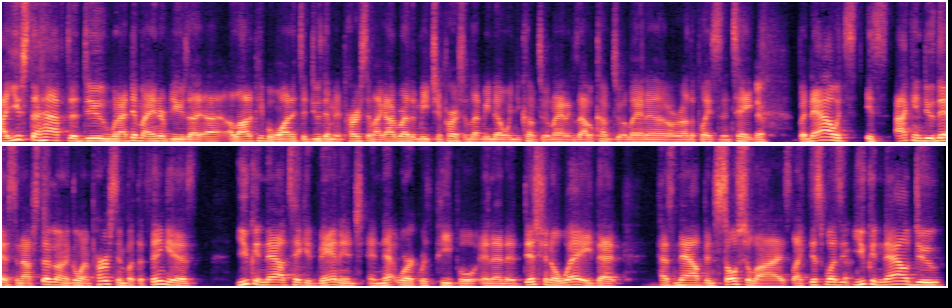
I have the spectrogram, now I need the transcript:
I used to have to do when I did my interviews. I, I, a lot of people wanted to do them in person. Like I'd rather meet you in person. Let me know when you come to Atlanta because I would come to Atlanta or other places and tape. Yeah. But now it's it's I can do this, and I'm still going to go in person. But the thing is, you can now take advantage and network with people in an additional way that has now been socialized. Like this wasn't. You can now do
